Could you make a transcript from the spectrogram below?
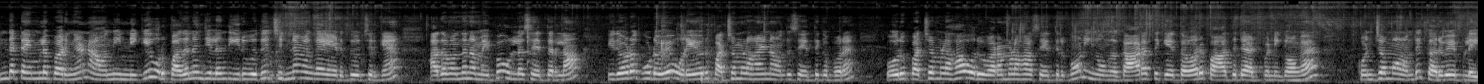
இந்த டைமில் பாருங்கள் நான் வந்து இன்றைக்கி ஒரு பதினஞ்சுலேருந்து இருபது சின்ன வெங்காயம் எடுத்து வச்சுருக்கேன். அதை வந்து நம்ம இப்போ உள்ளே சேர்த்துடலாம். இதோட கூடவே ஒரே ஒரு பச்சை மிளகாய் நான் வந்து சேர்த்துக்க போகிறேன் ஒரு பச்சை மிளகா ஒரு வரமிளகா சேர்த்துருக்கோம். நீங்கள் உங்கள் காரத்துக்கு ஏற்றவாறு பார்த்துட்டு ஆட் பண்ணிக்கோங்க. கொஞ்சமாக வந்து கருவேப்பிலை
